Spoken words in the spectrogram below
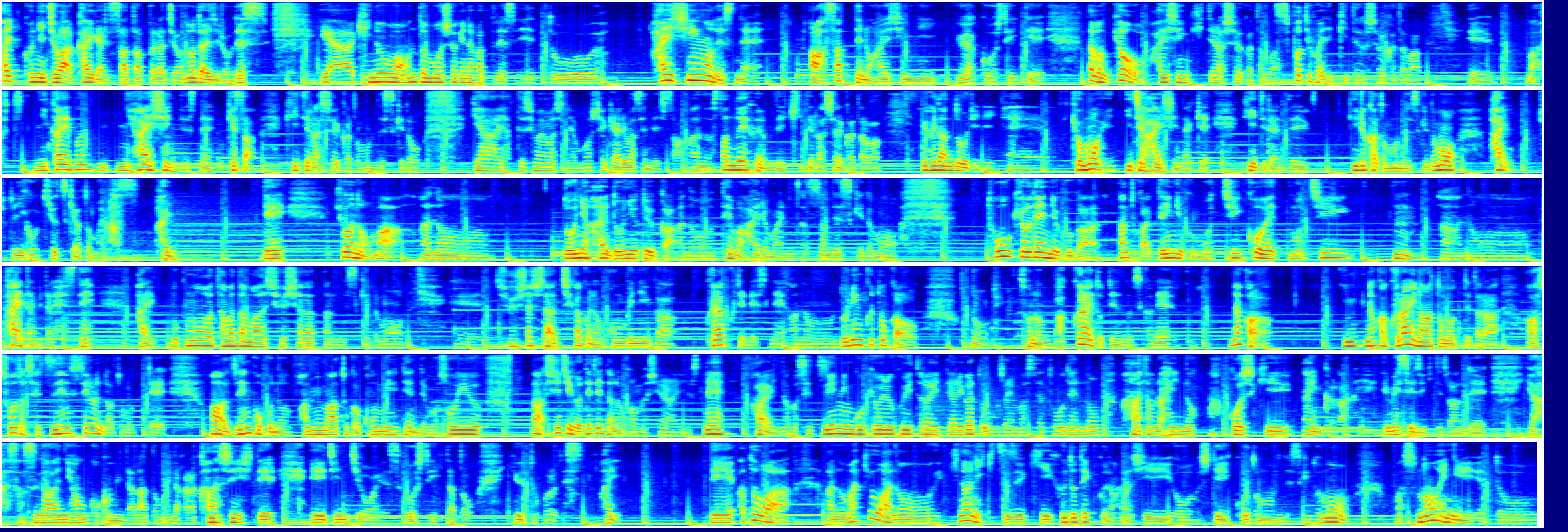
はい、こんにちは。海外スタートアップラジオの大二郎です。いやー、昨日は本当に申し訳なかったです。えっ、と、配信をですね、あさっての配信に予約をしていて、多分今日配信聞いてらっしゃる方は、Spotify で聞いてらっしゃる方は、えー、まあ普通、2回分、2配信ですね、今朝聞いてらっしゃるかと思うんですけど、いやー、やってしまいましたね。申し訳ありませんでした。あの、スタンド FM で聞いてらっしゃる方は、普段通りに、えー、今日も1配信だけ聞いてられているかと思うんですけども、はい、ちょっと以後気をつけようと思います。はい。で、今日の、まあ、あの導入、はい、導入というか、あの、テーマ入る前に雑談ですけども、東京電力がなんとか電力持ち超え、持ち、うん、あの耐えたみたいですね。はい。僕もたまたま出社だったんですけども、えー、出社したら近くのコンビニが暗くてですね、あの、ドリンクとかを、の、そのバックライトっていうんですかね、なんか、なんか暗いなと思ってたら、あ、そうだ、節電してるんだと思って、まあ、全国のファミマとかコンビニ店でもそういう、まあ、指示が出てたのかもしれないですね。はい。なんか節電にご協力いただいてありがとうございます。東電の、あの、LINE の 公式 LINE からメッセージ来てたので、いや、さすが日本国民だなと思いながら感心して、一日を過ごしていたというところです。はい。で、あとは、あの、まあ、今日はあの、昨日に引き続きフードテックの話をしていこうと思うんですけども、まあ、その前に、えっと、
